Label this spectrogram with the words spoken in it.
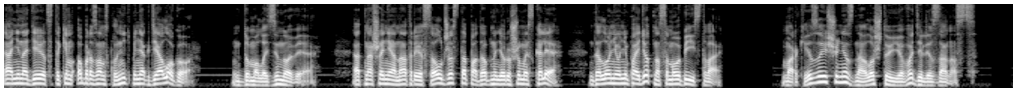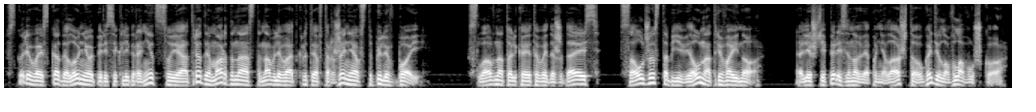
Они надеются таким образом склонить меня к диалогу», — думала Зиновия. «Отношения Натри и Солджеста подобны нерушимой скале. Делонио не пойдет на самоубийство». Маркиза еще не знала, что ее водили за нос. Вскоре войска Делонио пересекли границу, и отряды Мардена, останавливая открытое вторжение, вступили в бой. Словно только этого и дожидаясь, Солджест объявил Натри войну. Лишь теперь Зиновия поняла, что угодила в ловушку.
